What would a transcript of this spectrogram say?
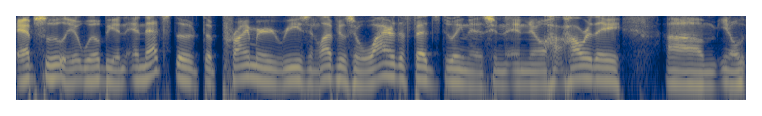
Absolutely, it will be, and and that's the the primary reason. A lot of people say, "Why are the Feds doing this?" And and you know how, how are they, um, you know,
